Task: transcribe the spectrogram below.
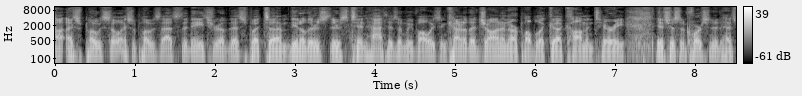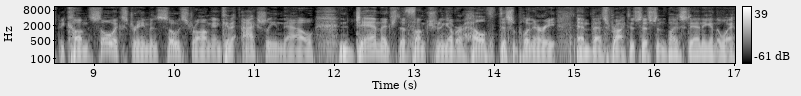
I suppose so. I suppose that's the nature of this. But um, you know, there's there's tin hatism. We've always encountered that, John, in our public uh, commentary. It's just unfortunate it has become so extreme and so strong, and can actually now damage the functioning of our health, disciplinary, and best practice system by standing in the way.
